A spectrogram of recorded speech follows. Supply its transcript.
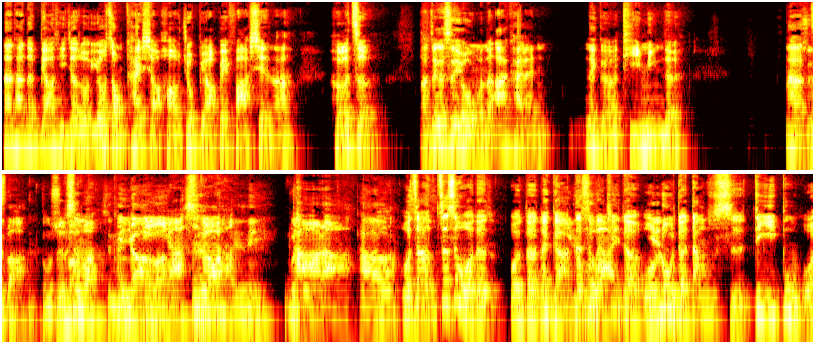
那它的标题叫做“有种开小号就不要被发现啊”，合者啊，这个是由我们的阿凯来那个提名的。那是吧？不是吧？是吗？是你尴尬了吧你啊，是吗是你？他啦，他啦我知道这是我的我的那个但是我记得我录的当时第一部我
